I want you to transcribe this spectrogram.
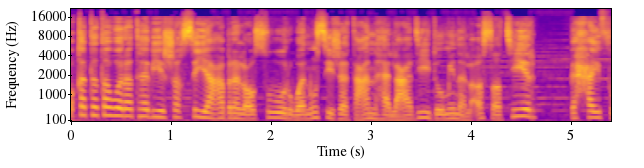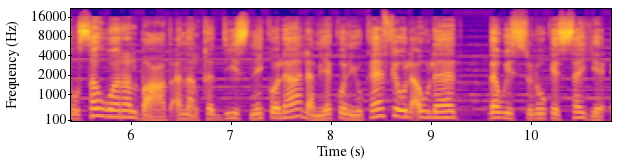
وقد تطورت هذه الشخصية عبر العصور ونسجت عنها العديد من الأساطير بحيث صور البعض أن القديس نيكولا لم يكن يكافئ الأولاد ذوي السلوك السيء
